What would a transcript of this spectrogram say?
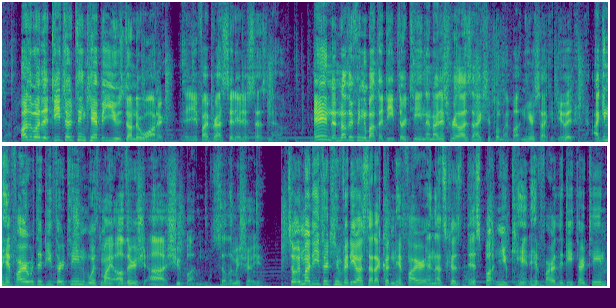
Got it. By the way, the D13 can't be used underwater. If I press it, it just says no. And another thing about the D13, and I just realized I actually put my button here so I could do it. I can hit fire with the D13 with my other uh, shoot button. So let me show you. So in my D13 video, I said I couldn't hit fire, and that's because this button you can't hit fire the D13,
